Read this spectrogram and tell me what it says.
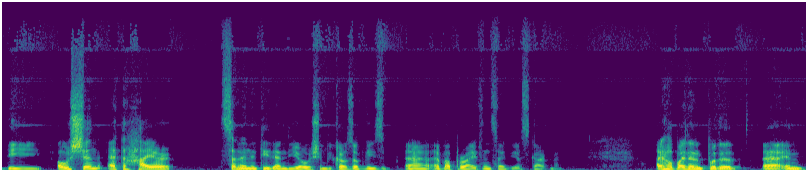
the ocean at a higher salinity than the ocean because of these uh, evaporites inside the escarpment. I hope I didn't put it uh, in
